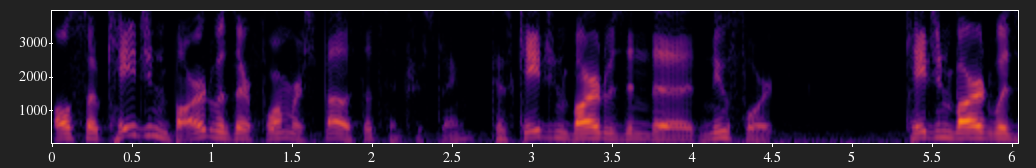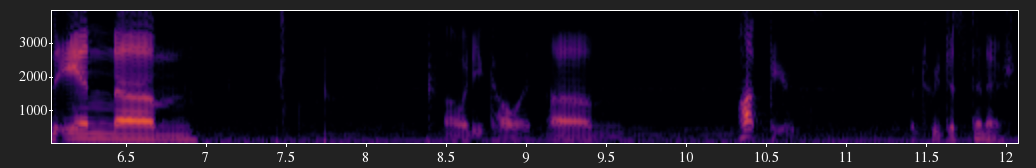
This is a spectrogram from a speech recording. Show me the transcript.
Also, Cajun Bard was their former spouse. That's interesting. Because Cajun Bard was in the New Fort. Cajun Bard was in, um, oh, what do you call it? Um, Hotbeards, which we just finished.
